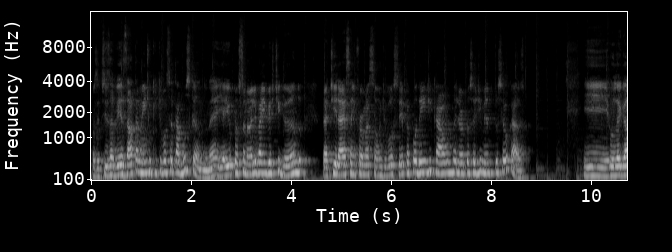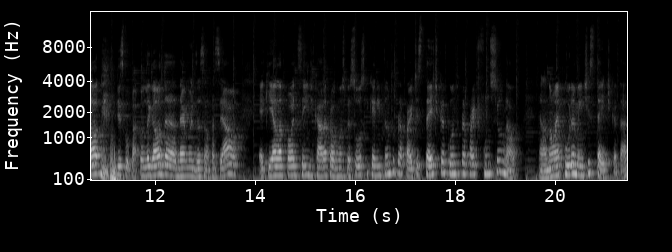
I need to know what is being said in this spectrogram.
você precisa ver exatamente o que, que você está buscando, né? E aí o profissional ele vai investigando para tirar essa informação de você para poder indicar o melhor procedimento para o seu caso. E o legal, desculpa, o legal da, da harmonização facial é que ela pode ser indicada para algumas pessoas que querem tanto para a parte estética quanto para a parte funcional. Ela não é puramente estética, tá?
